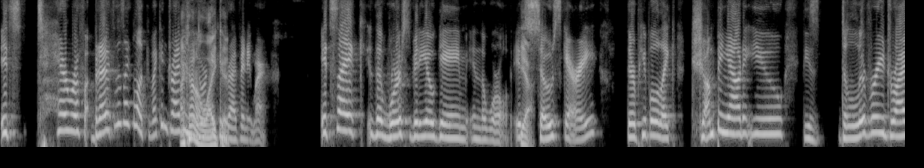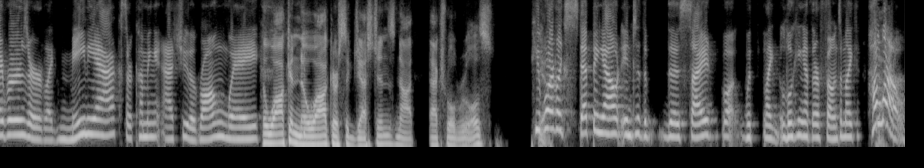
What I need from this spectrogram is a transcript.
It's terrifying. But I was like, look, if I can drive in New York, like I can it. drive anywhere. It's like the worst video game in the world. It's yeah. so scary. There are people like jumping out at you. These delivery drivers are like maniacs. They're coming at you the wrong way. The walk and no walk are suggestions, not actual rules. People yeah. are like stepping out into the the side with like looking at their phones. I'm like, hello,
